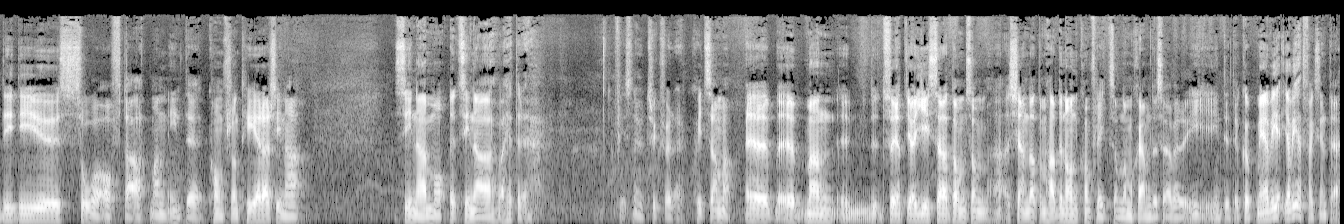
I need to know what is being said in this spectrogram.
det, det är ju så ofta att man inte konfronterar sina, sina, sina vad heter det? Det finns något uttryck för det där. Skitsamma. Eh, eh, man, eh, så jag gissar att de som kände att de hade någon konflikt som de skämdes över inte dök upp. Men jag vet, jag vet faktiskt inte.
